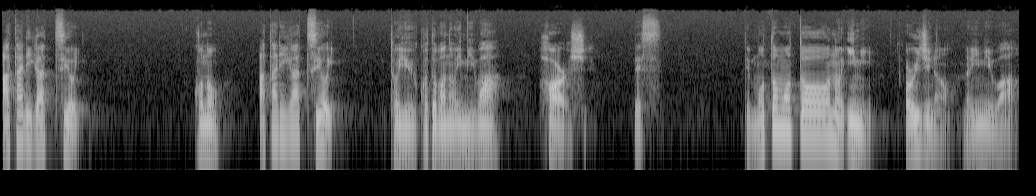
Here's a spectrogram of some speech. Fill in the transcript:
当たりが強い。この当たりが強いという言葉の意味は harsh です。で、もともとの意味、オリジナルの意味は、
